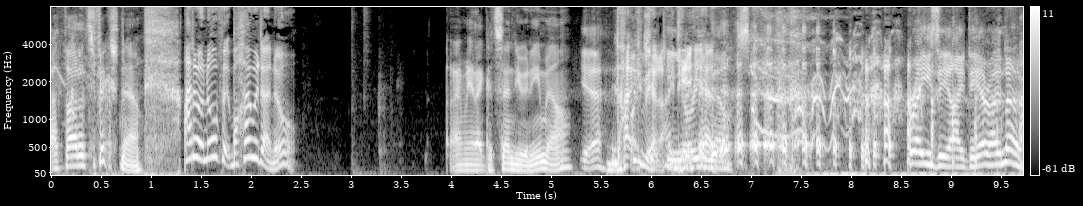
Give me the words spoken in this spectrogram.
I thought it's fixed now. I don't know if it. Well, how would I know? I mean, I could send you an email. Yeah. That could be an idea, your yeah. Crazy idea, I know.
